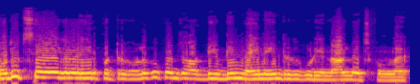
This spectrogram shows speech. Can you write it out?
பொது சேவைகளில் ஈடுபட்டிருக்கவங்களுக்கு கொஞ்சம் அப்படி இப்படின்னு நைன் நைன் இருக்கக்கூடிய நாள்னு வச்சுக்கோங்களேன்.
